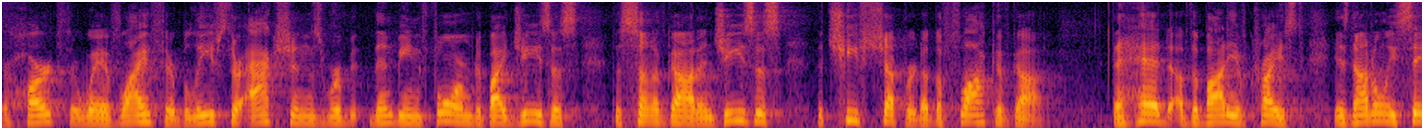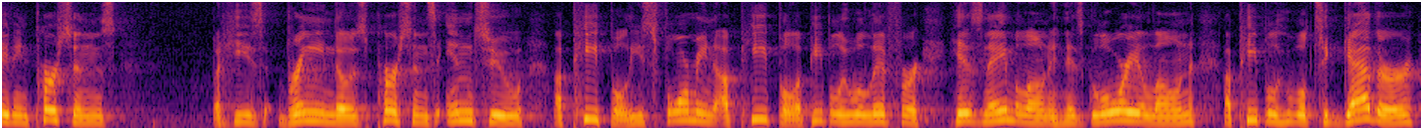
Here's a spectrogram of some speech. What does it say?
their heart, their way of life, their beliefs, their actions were then being formed by Jesus, the Son of God. And Jesus, the chief shepherd of the flock of God, the head of the body of Christ, is not only saving persons, but he's bringing those persons into a people. He's forming a people, a people who will live for his name alone and his glory alone, a people who will together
